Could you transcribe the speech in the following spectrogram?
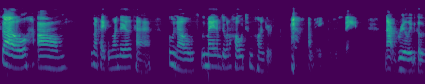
So, um, we're going to take one day at a time. Who knows? We may end up doing a whole 200. I mean, I'm just saying. Not really because,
